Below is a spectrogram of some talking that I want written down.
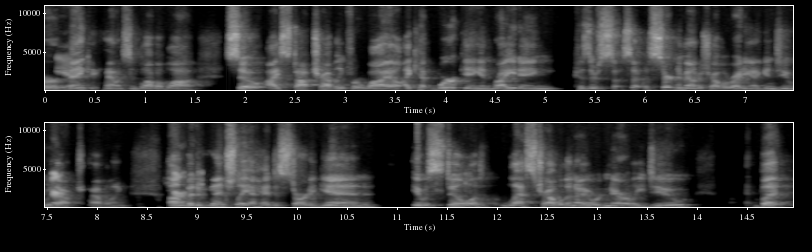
her yeah. bank accounts and blah, blah, blah. So I stopped traveling for a while. I kept working and writing because there's a certain amount of travel writing I can do without sure. traveling. Um, sure. Um, but eventually I had to start again it was still less travel than I ordinarily do, but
